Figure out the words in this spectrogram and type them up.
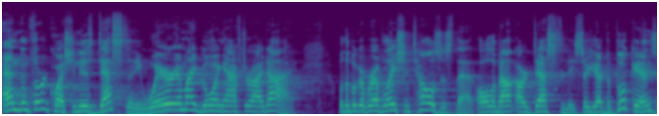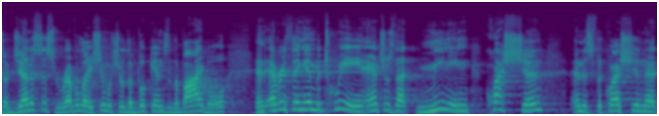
And the third question is destiny. Where am I going after I die? Well, the book of Revelation tells us that, all about our destiny. So you have the bookends of Genesis and Revelation, which are the bookends of the Bible, and everything in between answers that meaning question. And it's the question that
